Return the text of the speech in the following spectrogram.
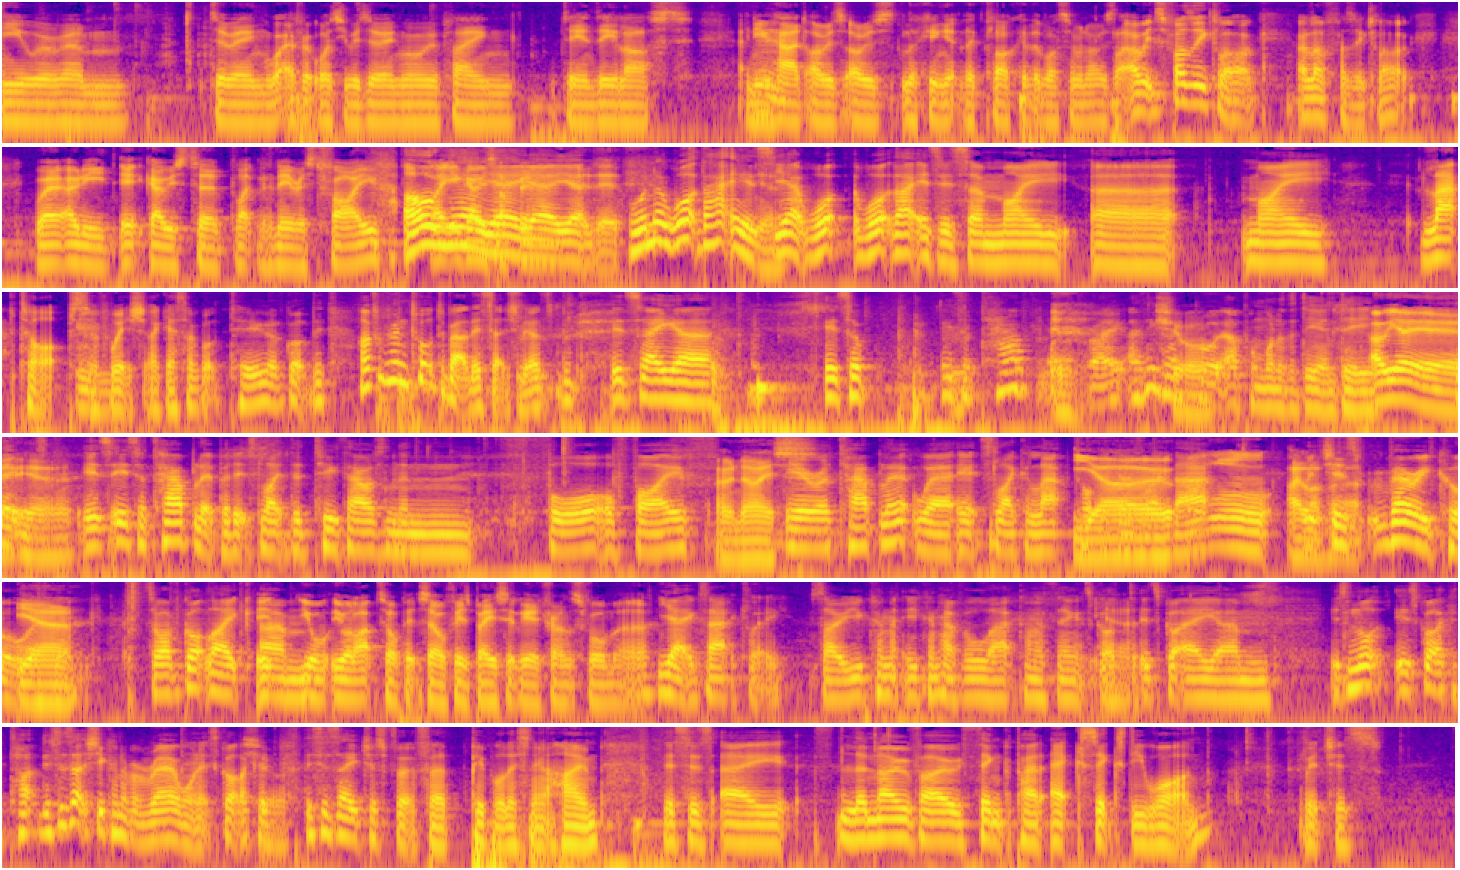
you were um, doing whatever it was you were doing when we were playing D and D last, and you Mm. had I was I was looking at the clock at the bottom, and I was like, oh, it's fuzzy clock. I love fuzzy clock, where only it goes to like the nearest five. Oh Like, it yeah, goes yeah, up in- yeah, yeah. Well, no, what that is, Yeah. yeah, what what that is is um, my uh, my laptops, Mm. of which I guess I've got two. I've got the. I've even talked about this actually. It's- It's a uh, it's a it's a tablet, right? I think I brought it up on one of the D and D. Oh yeah, yeah, yeah, yeah. It's it's a tablet, but it's like the 2004 or five. Oh, nice. era tablet where it's like a laptop that Yo, goes like that, I love which is very cool. Yeah. I think. So I've got like It- um, your your laptop itself is basically a transformer. yeah, exactly. So you can you can have all that kind of thing. It's got Yeah. it's got a um, it's not it's got like a tou This is actually kind of a rare one. It's got like Sure. a this is a just for for people listening at home. This is a Lenovo ThinkPad X61, which is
